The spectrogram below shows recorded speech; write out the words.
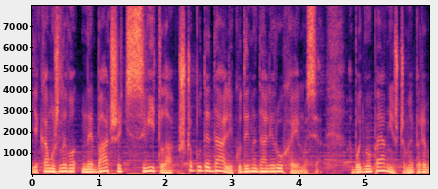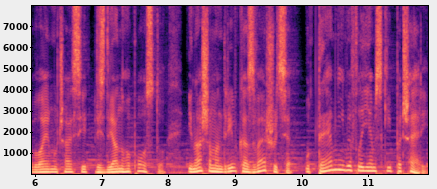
яка, можливо, не бачить світла, що буде далі, куди ми далі рухаємося. А будьмо певні, що ми перебуваємо в часі різдвяного посту, і наша мандрівка звершиться у темній вифлеємській печері,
